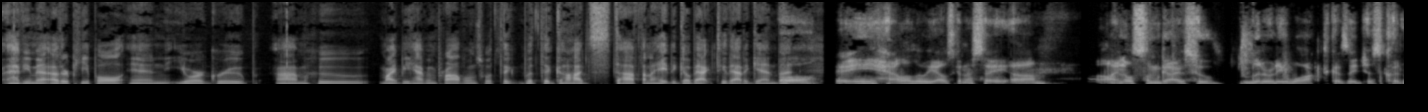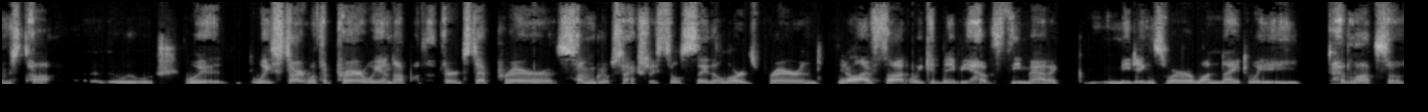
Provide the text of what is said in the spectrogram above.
have you met other people in your group um, who might be having problems with the with the God stuff? And I hate to go back to that again, but oh, hey, hallelujah! I was going to say, um, I know some guys who literally walked because they just couldn't stop. We, we we start with a prayer, we end up with a third step prayer. Some groups actually still say the Lord's prayer, and you know, I've thought we could maybe have thematic meetings where one night we had lots of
